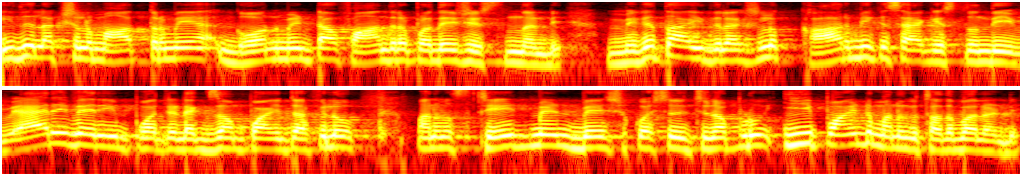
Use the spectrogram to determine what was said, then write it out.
ఐదు లక్షలు మాత్రమే గవర్నమెంట్ ఆఫ్ ఆంధ్రప్రదేశ్ ఇస్తుందండి. మిగతా ఐదు లక్షలు కార్మిక శాఖ ఇస్తుంది. Very very important exam point of వ్యూలో మనం స్టేట్మెంట్ బేస్డ్ క్వశ్చన్ ఇచ్చినప్పుడు ఈ పాయింట్ మనకు చదవాలండి.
